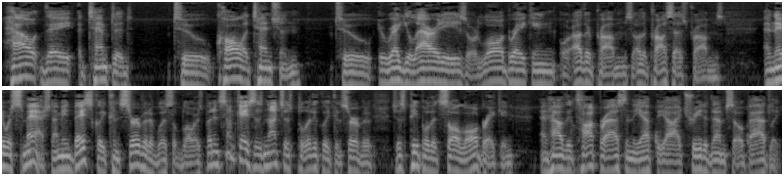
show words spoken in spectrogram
how they attempted to call attention to irregularities or law breaking or other problems, other process problems, and they were smashed. I mean, basically conservative whistleblowers, but in some cases, not just politically conservative, just people that saw law breaking and how the top brass in the FBI treated them so badly.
